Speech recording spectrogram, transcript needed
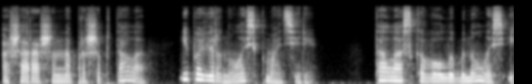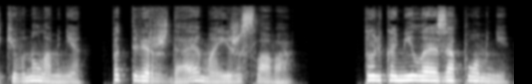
Ошарашенно прошептала и повернулась к матери. Та ласково улыбнулась и кивнула мне, подтверждая мои же слова. «Только, милая, запомни,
